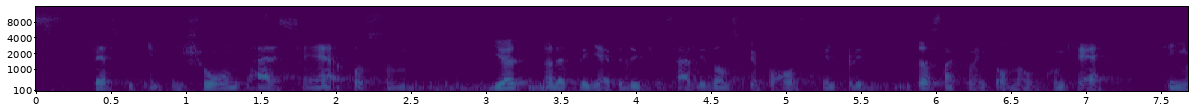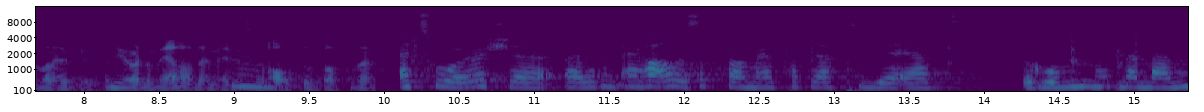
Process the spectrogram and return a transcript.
spesifikk intensjon per se, og som gjør når dette begrepet dukker opp, så er det litt vanskelig å forholde seg til, fordi da snakker man ikke om noen konkret ting man eventuelt kan gjøre noe med. Da. Det er mer litt sånn altomfattende. Jeg tror jo ikke liksom, Jeg har aldri sett for meg at patriarkiet er et rom med menn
